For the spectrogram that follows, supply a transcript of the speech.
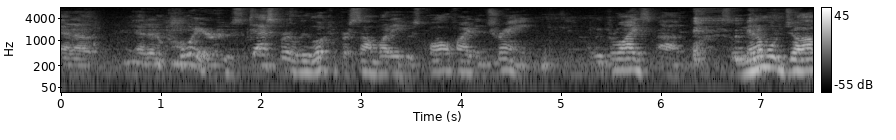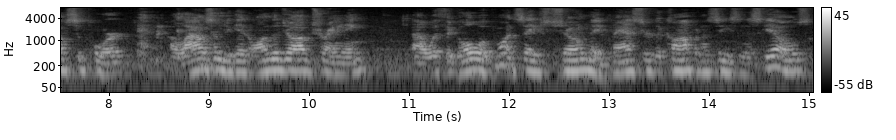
at a, at an employer who's desperately looking for somebody who's qualified and trained. We provide, uh, some minimal job support, allows them to get on-the-job training, uh, with the goal of, once they've shown they've mastered the competencies and the skills,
